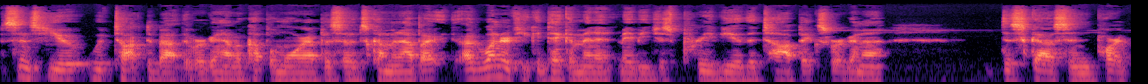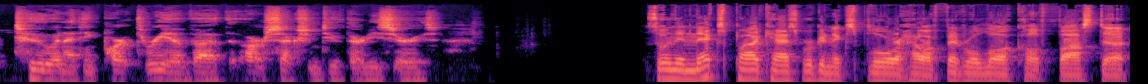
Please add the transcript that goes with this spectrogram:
since you we've talked about that we're going to have a couple more episodes coming up, I, I'd wonder if you could take a minute, maybe just preview the topics we're going to discuss in part two and I think part three of uh, our Section 230 series. So, in the next podcast, we're going to explore how a federal law called FOSTA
